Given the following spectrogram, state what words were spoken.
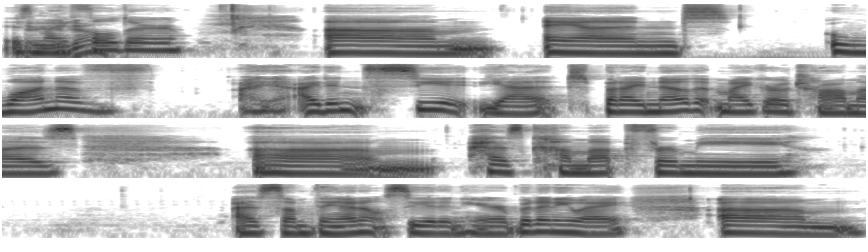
is there my folder um and one of I, I didn't see it yet but i know that micro traumas um, has come up for me as something. I don't see it in here, but anyway, um,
